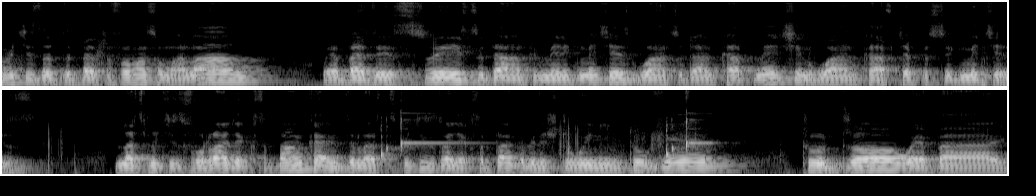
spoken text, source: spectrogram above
matches. That's the best performance from Al whereby there's three Sudan Premier League matches, one Sudan Cup match, and one CAF Champions League matches. Last matches for Raja Casablanca. In the last matches, Raja Casablanca managed to win in two games, two draw, whereby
